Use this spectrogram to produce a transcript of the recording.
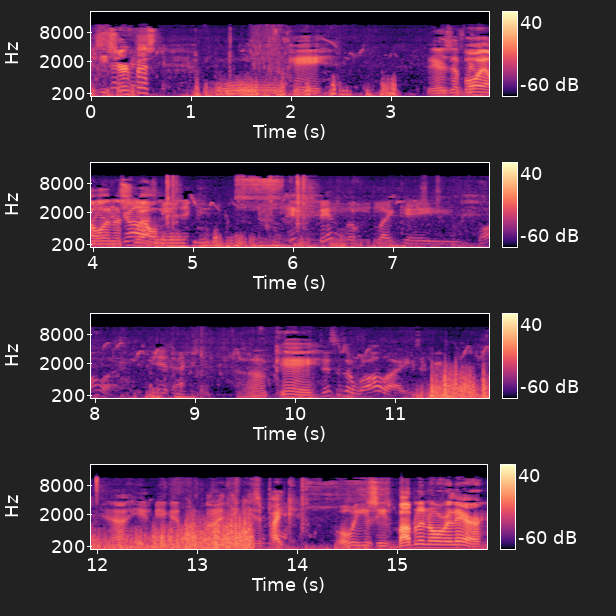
Is he surfaced? Okay. There's a boil and a swell. His fin looked like a walleye. It did, actually. Okay. This is a walleye. He's a good one. Yeah, he'd be a good one, but I think he's a pike. Oh, he's he's bubbling over there.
